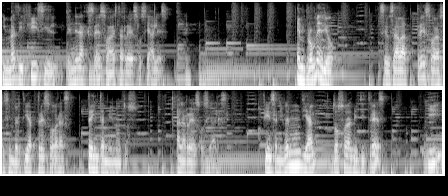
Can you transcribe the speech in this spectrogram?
y más difícil tener acceso a estas redes sociales, en promedio se usaba 3 horas o se invertía 3 horas 30 minutos a las redes sociales. Fíjense, a nivel mundial, 2 horas 23 y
